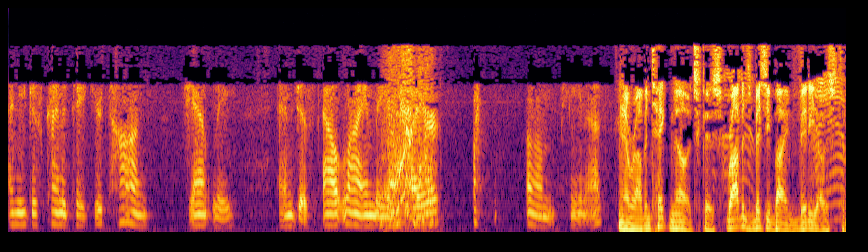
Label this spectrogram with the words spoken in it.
and you just kind of take your tongue gently and just outline the entire um, penis. Yeah, Robin, take notes, because Robin's busy buying videos to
